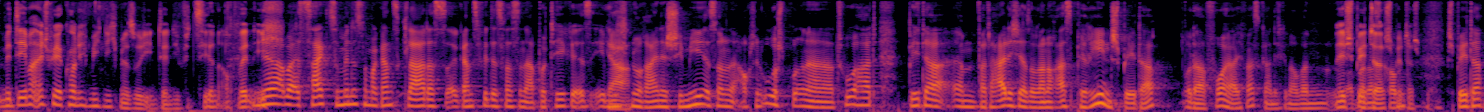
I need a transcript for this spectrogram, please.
mit dem Einspieler konnte ich mich nicht mehr so identifizieren, auch wenn ich. Ja, aber es zeigt zumindest nochmal ganz klar, dass äh, ganz vieles, was in der Apotheke ist, eben Ja. nicht nur reine Chemie ist, sondern auch den Ursprung in der Natur hat. Peter ähm, verteidigt ja sogar noch Aspirin später oder vorher, ich weiß gar nicht genau, wann. Nee, später, das kommt. später, Später.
